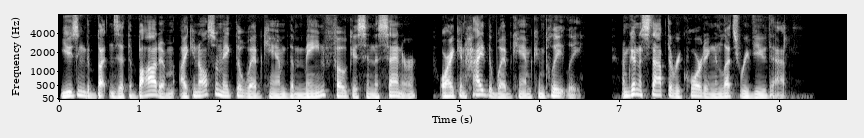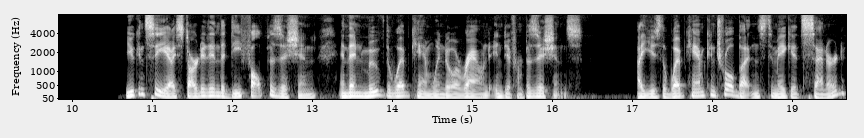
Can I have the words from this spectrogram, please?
Using the buttons at the bottom, I can also make the webcam the main focus in the center, or I can hide the webcam completely. I'm going to stop the recording and let's review that. You can see I started in the default position and then moved the webcam window around in different positions. I use the webcam control buttons to make it centered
